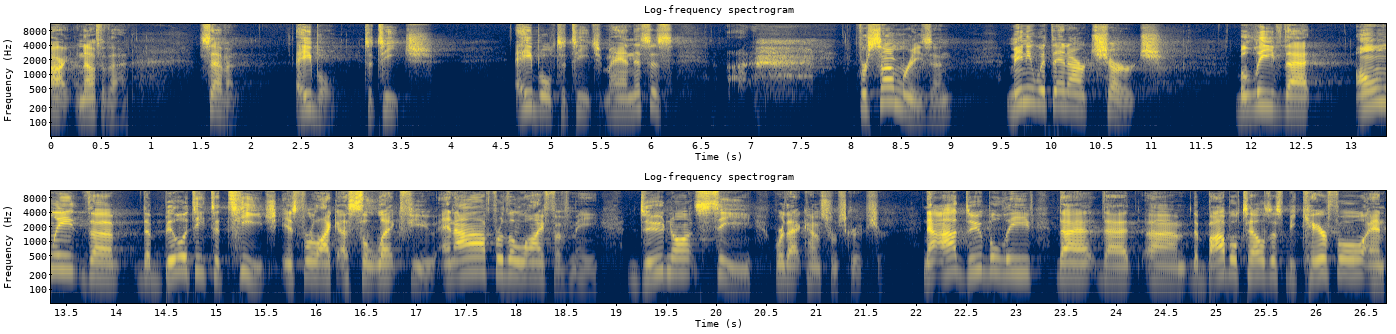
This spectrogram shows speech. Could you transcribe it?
All right, enough of that. Seven, able to teach. Able to teach. Man, this is, uh, for some reason, many within our church believe that only the, the ability to teach is for like a select few. And I, for the life of me, do not see where that comes from Scripture. Now, I do believe that, that um, the Bible tells us be careful and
